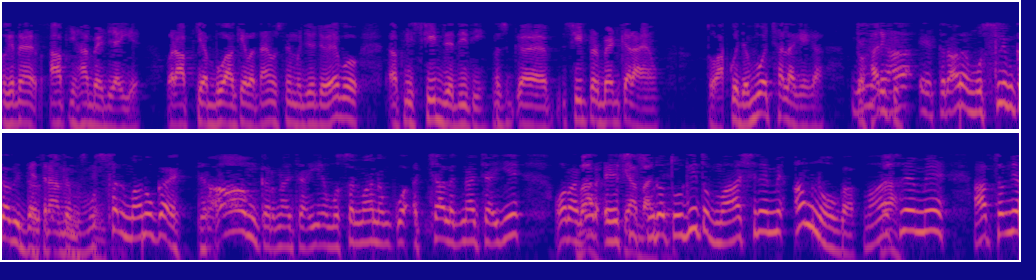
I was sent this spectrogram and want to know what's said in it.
وہ کہتا ہے آپ یہاں بیٹھ جائیے اور آپ کے ابو آ کے بتائیں اس نے مجھے جو ہے وہ اپنی سیٹ دے دی تھی سیٹ پر بیٹھ کر آیا ہوں۔ تو آپ کو جب وہ اچھا لگے گا تو ہر احترام مسلم کا بھی احترام مسلمانوں کا احترام کرنا چاہیے۔ مسلمان ہم کو اچھا لگنا چاہیے۔ اور اگر ایسی صورت ہوگی تو معاشرے میں امن ہوگا۔ معاشرے میں آپ سمجھے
